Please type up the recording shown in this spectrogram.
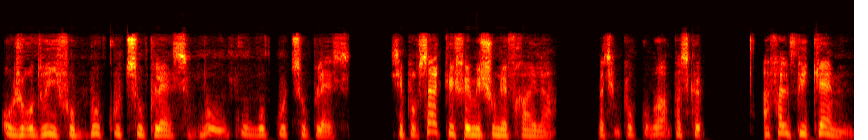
aujourd'hui, il faut beaucoup de souplesse, beaucoup, beaucoup de souplesse. C'est pour ça que je fais mes là. Parce que pourquoi? Parce que Afalpiken,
